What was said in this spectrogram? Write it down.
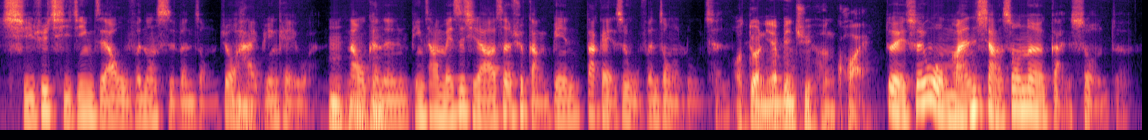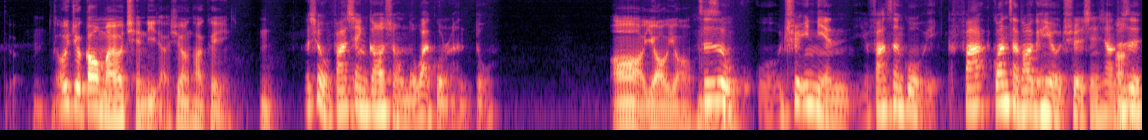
骑去骑经只要五分钟十分钟，就有海边可以玩。嗯，那我可嗯能平常没事骑脚踏车去港边，大概也是五分钟的路程。哦，对啊，你那边去很快，对，所以我蛮享受那个感受的。嗯，我觉得高雄蛮有潜力的，希望它可以。嗯而且我发现高雄的外国人很多，哦，有有，这是我去一年也发生过发观察到一个很有趣的现象，就是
